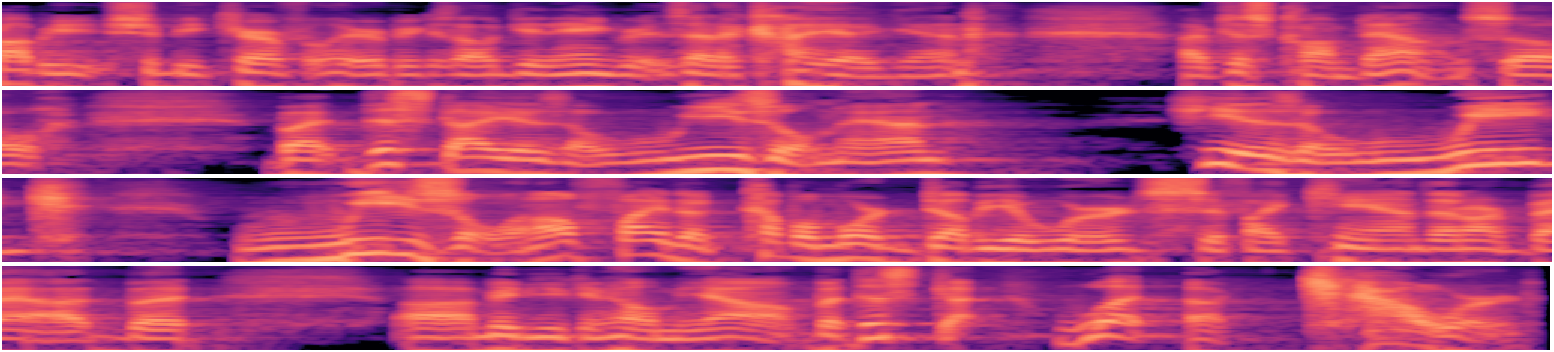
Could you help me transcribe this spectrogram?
probably should be careful here because I'll get angry at Zedekiah again. I've just calmed down. So, but this guy is a weasel, man. He is a weak weasel. And I'll find a couple more W words if I can that aren't bad, but uh, maybe you can help me out. But this guy, what a coward.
